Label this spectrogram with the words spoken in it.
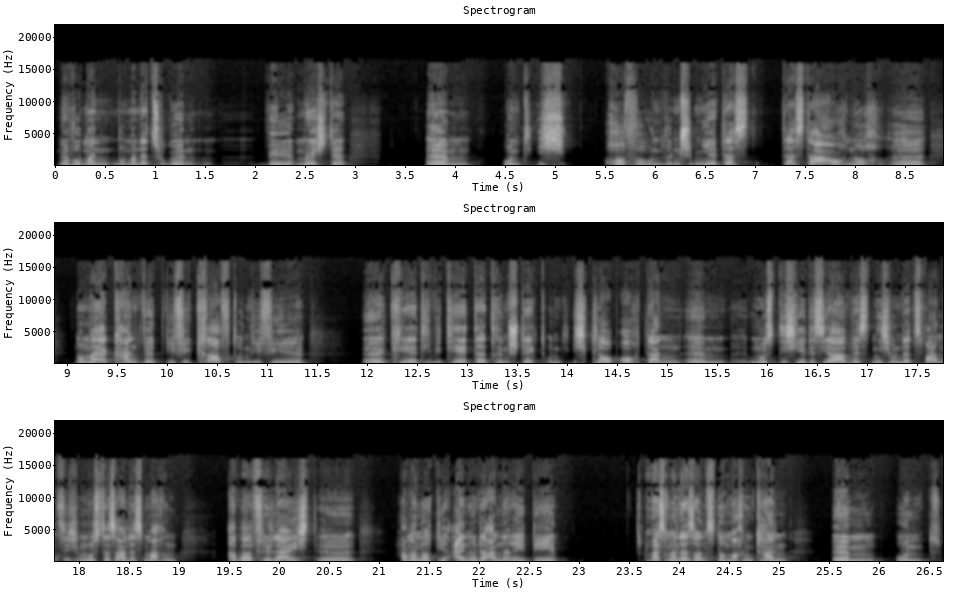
ne, wo man, wo man dazugehören will, möchte. Ähm, und ich hoffe und wünsche mir, dass, dass da auch noch, äh, noch mal erkannt wird, wie viel Kraft und wie viel äh, Kreativität da drin steckt. Und ich glaube auch dann, ähm, muss nicht jedes Jahr wissen, nicht 120 und muss das alles machen, aber vielleicht äh, haben wir noch die ein oder andere Idee, was man da sonst noch machen kann. Ähm, und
